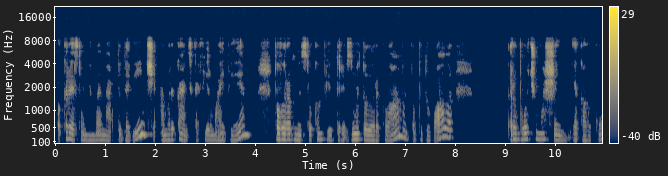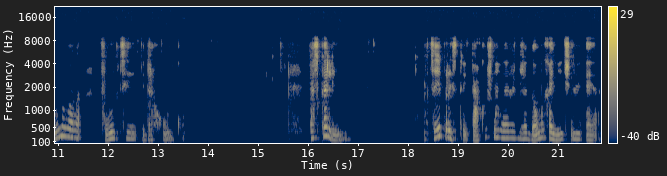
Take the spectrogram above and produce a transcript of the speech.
покресленням Леонардо да Вінчі американська фірма IBM по виробництву комп'ютерів з метою реклами побудувала робочу машину, яка виконувала функції підрахунку. Паскаліна. Цей пристрій також належить вже до механічної ери.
